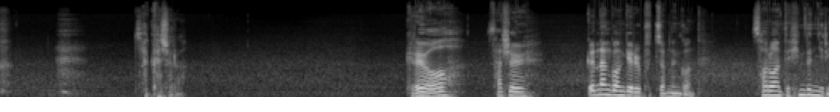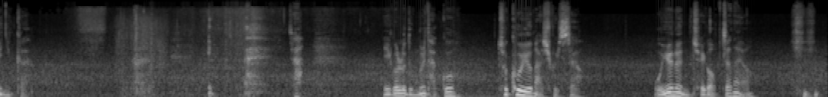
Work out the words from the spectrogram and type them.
착하셔라. 그래요. 사실 끝난 관계를 붙잡는 건 서로한테 힘든 일이니까. 이걸로 눈물 닦고 초코우유 마시고 있어요. 우유는 죄가 없잖아요.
